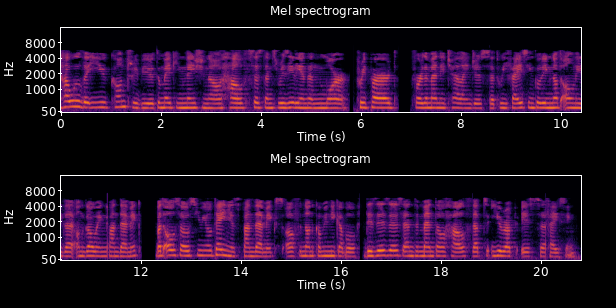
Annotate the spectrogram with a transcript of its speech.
How will the EU contribute to making national health systems resilient and more prepared for the many challenges that we face, including not only the ongoing pandemic, but also simultaneous pandemics of non-communicable diseases and mental health that Europe is uh, facing?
